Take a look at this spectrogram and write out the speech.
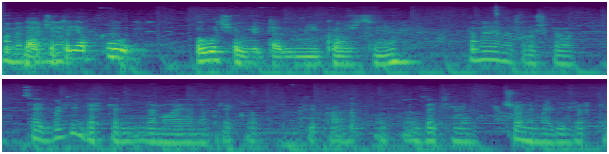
Ну, Да, що-то я пол- получив тебе, мені кажеться, ні? Наверное, трошки да. Цей, бо лідерки немає, наприклад. Типа, от за тьму. Чого нема лідерки?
